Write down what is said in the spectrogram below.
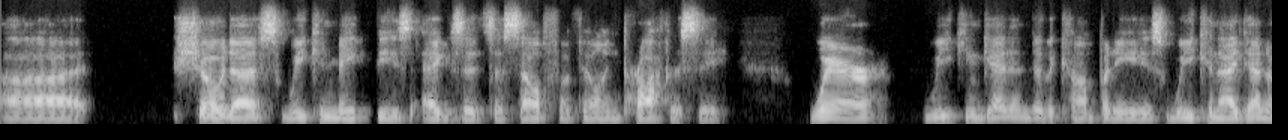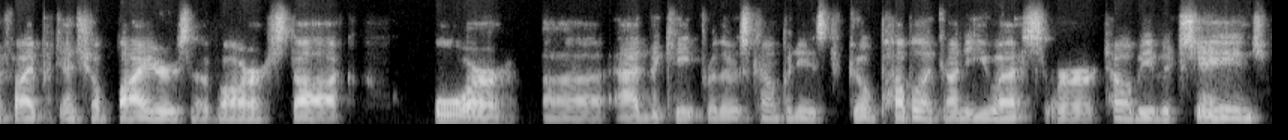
uh, showed us we can make these exits a self fulfilling prophecy where we can get into the companies, we can identify potential buyers of our stock, or uh, advocate for those companies to go public on a US or Tel Aviv exchange,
